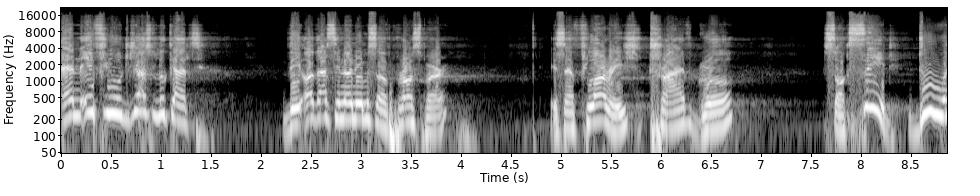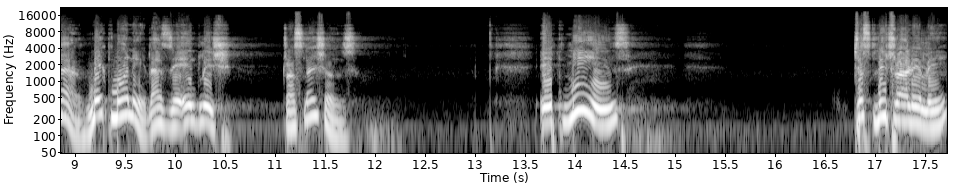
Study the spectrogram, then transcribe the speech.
And if you just look at the other synonyms of prosper, it's a flourish, thrive, grow, succeed, do well, make money. That's the English translations. It means just literally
